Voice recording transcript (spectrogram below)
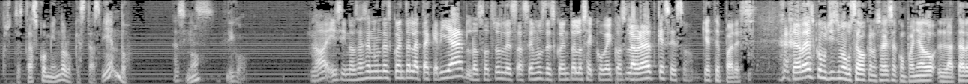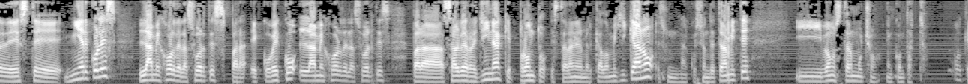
pues te estás comiendo lo que estás viendo. Así ¿no? es. Digo, ¿no? Y si nos hacen un descuento en la taquería, nosotros les hacemos descuento a los ecobecos. La verdad, ¿qué es eso? ¿Qué te parece? te agradezco muchísimo, Gustavo, que nos hayas acompañado la tarde de este miércoles. La mejor de las suertes para Ecobeco, la mejor de las suertes para Salve Regina, que pronto estará en el mercado mexicano. Es una cuestión de trámite y vamos a estar mucho en contacto. Ok,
